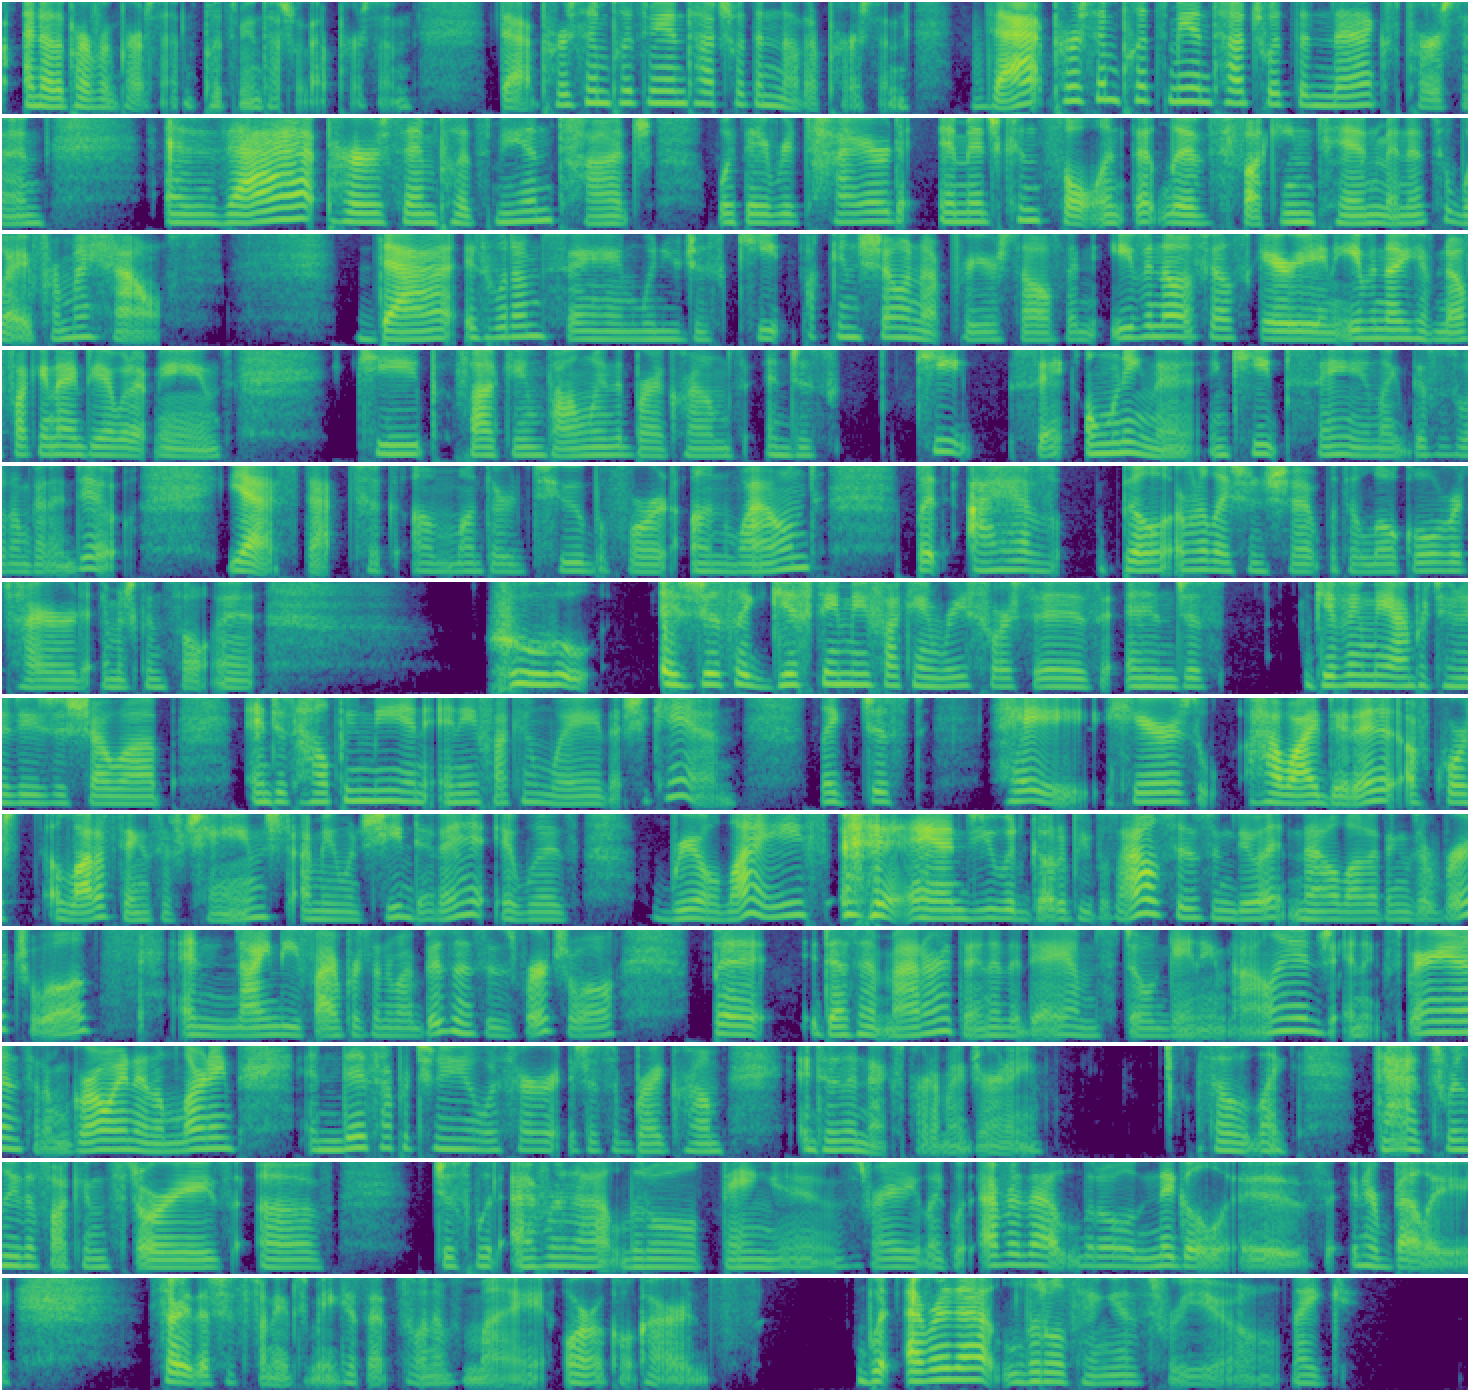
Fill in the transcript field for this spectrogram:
I know the perfect person puts me in touch with that person. That person puts me in touch with another person. That person puts me in touch with the next person. And that person puts me in touch with a retired image consultant that lives fucking 10 minutes away from my house. That is what I'm saying when you just keep fucking showing up for yourself. And even though it feels scary and even though you have no fucking idea what it means, keep fucking following the breadcrumbs and just keep say owning it and keep saying like this is what I'm going to do. Yes, that took a month or two before it unwound, but I have built a relationship with a local retired image consultant who is just like gifting me fucking resources and just giving me opportunities to show up and just helping me in any fucking way that she can. Like just hey, here's how I did it. Of course, a lot of things have changed. I mean, when she did it, it was real life and you would go to people's houses and do it. Now a lot of things are virtual and 95% of my business is virtual, but it doesn't matter. At the end of the day, I'm still gaining knowledge and experience and I'm growing and I'm learning. And this opportunity with her is just a breadcrumb into the next part of my journey. So, like, that's really the fucking stories of just whatever that little thing is, right? Like whatever that little niggle is in your belly. Sorry, that's just funny to me because that's one of my oracle cards. Whatever that little thing is for you, like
